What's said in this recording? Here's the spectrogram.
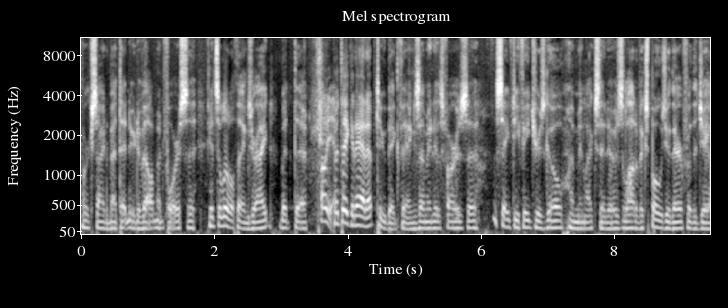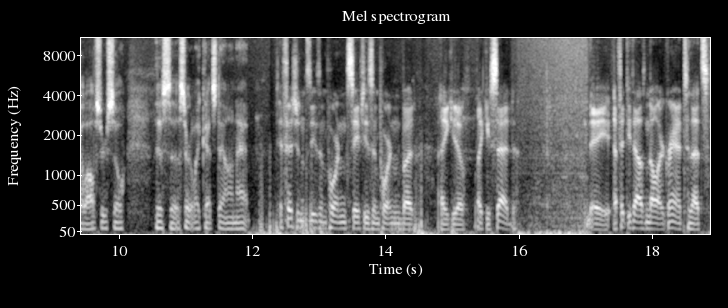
we're excited about that new development for us. Uh, it's a little things, right? But uh, Oh, yeah. but they can add up to big things. I mean, as far as uh, safety features go, I mean, like I said, there was a lot of exposure there for the jail officers. So this uh, certainly cuts down on that. efficiency is important, safety is important, but like you know, like you said, a, a fifty thousand dollar grant. That's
